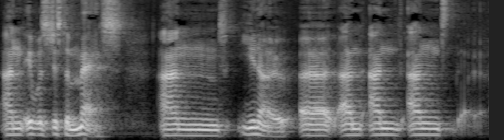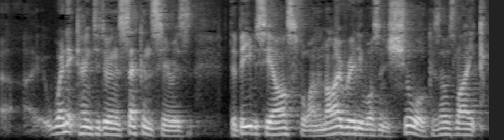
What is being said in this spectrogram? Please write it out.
and it was just a mess. And you know uh, and and and uh, when it came to doing a second series the bbc asked for one and i really wasn't sure because i was like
